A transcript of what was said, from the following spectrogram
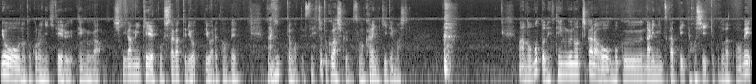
寮のところに来ている天狗が式神契約を従ってるよって言われたので何って思ってですねちょっと詳しくその彼に聞いてみました。あのもっとね天狗の力を僕なりに使っていってほしいってことだったので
